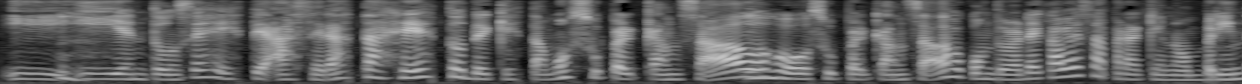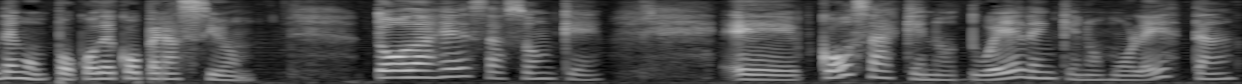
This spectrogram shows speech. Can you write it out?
y, y entonces este, hacer hasta gestos de que estamos súper cansados o súper cansados o con dolor de cabeza para que nos brinden un poco de cooperación. Todas esas son que eh, cosas que nos duelen, que nos molestan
